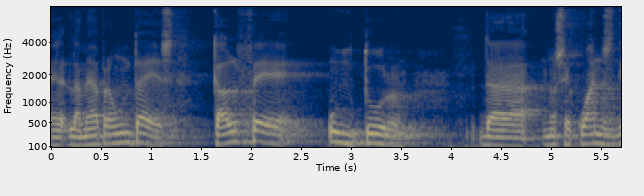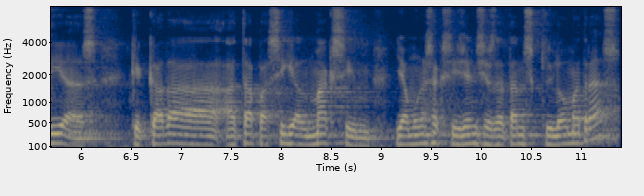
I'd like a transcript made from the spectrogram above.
eh, la meva pregunta és cal fer un tour de no sé quants dies que cada etapa sigui al màxim i amb unes exigències de tants quilòmetres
